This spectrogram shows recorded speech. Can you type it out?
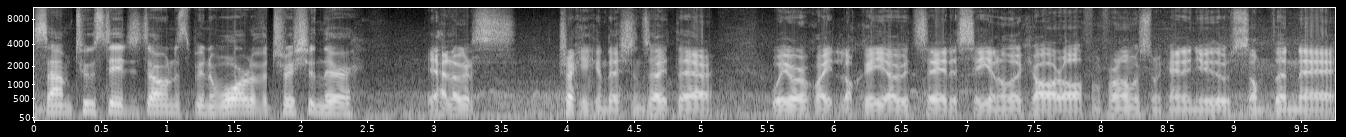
Sam, two stages down, it's been a war of attrition there. Yeah, look, it's tricky conditions out there. We were quite lucky, I would say, to see another car off in front of us, and we kind of knew there was something uh,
